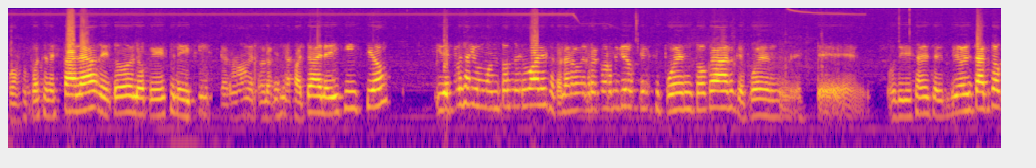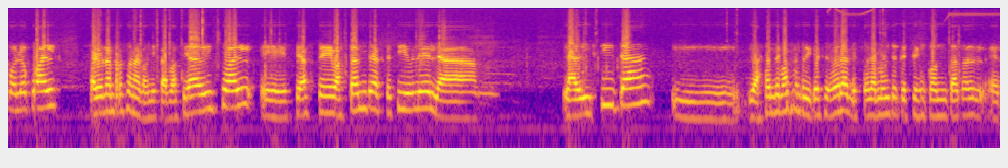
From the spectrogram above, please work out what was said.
por supuesto en escala, de todo lo que es el edificio, ¿no? de todo lo que es la fachada del edificio. Y después hay un montón de lugares a lo largo del recorrido que se pueden tocar, que pueden este, utilizar el sentido del tacto, con lo cual para una persona con discapacidad visual eh, se hace bastante accesible la, la visita y, bastante más enriquecedora que solamente te estén contando el,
